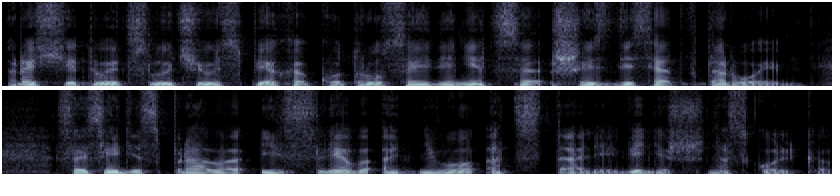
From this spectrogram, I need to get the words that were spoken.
Рассчитывает в случае успеха к утру соединиться 62-й. Соседи справа и слева от него отстали. Видишь, насколько?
